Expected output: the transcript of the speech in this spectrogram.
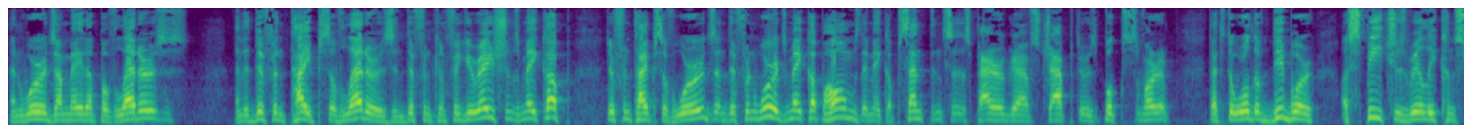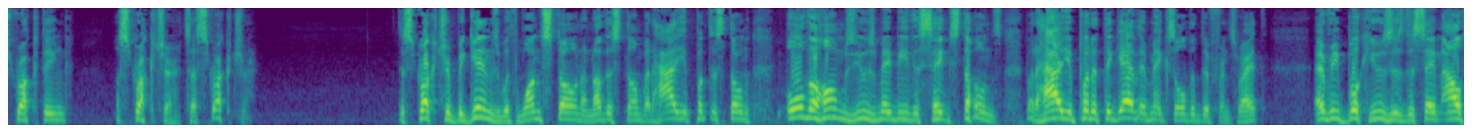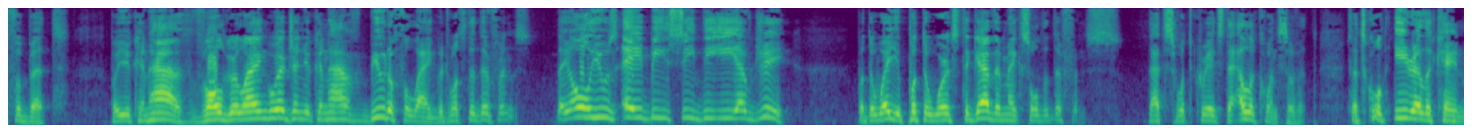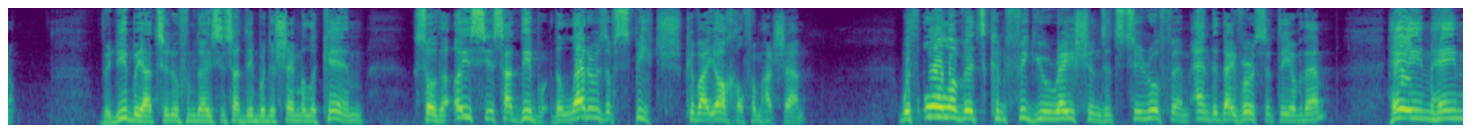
and words are made up of letters, and the different types of letters in different configurations make up different types of words, and different words make up homes. They make up sentences, paragraphs, chapters, books. That's the world of dibur. A speech is really constructing a structure. It's a structure. The structure begins with one stone, another stone, but how you put the stone, all the homes use maybe the same stones, but how you put it together makes all the difference, right? Every book uses the same alphabet, but you can have vulgar language and you can have beautiful language. What's the difference? They all use A, B, C, D, E, F, G. But the way you put the words together makes all the difference. That's what creates the eloquence of it. So it's called Ir Elokeinu. from the Isis so the Oisius Hadibur, the letters of speech, Kivayachal from Hashem, with all of its configurations, its tzirufim, and the diversity of them, ribuy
